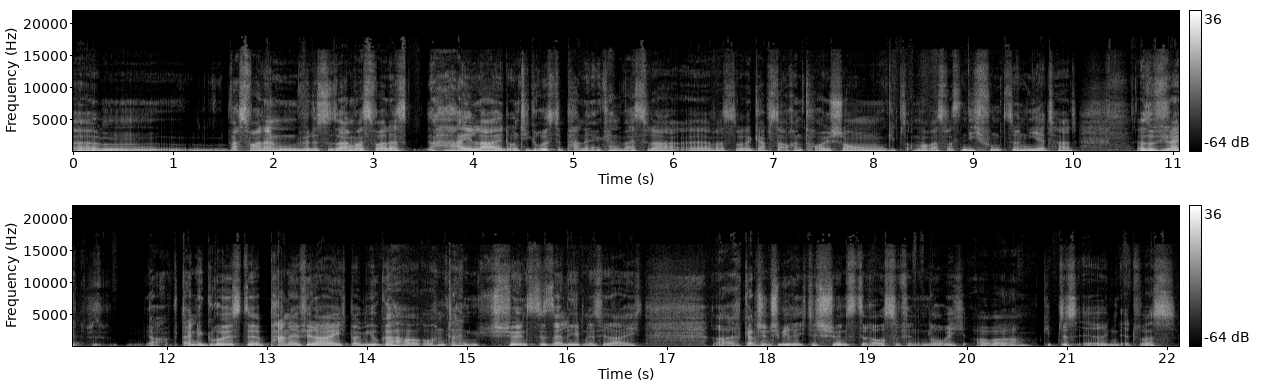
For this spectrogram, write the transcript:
Ähm, was war dann, würdest du sagen, was war das Highlight und die größte Panne? Kann, weißt du da äh, was? Oder gab es da auch Enttäuschungen? Gibt es auch mal was, was nicht funktioniert hat? Also vielleicht, ja, deine größte Panne vielleicht beim Yuga und dein schönstes Erlebnis vielleicht. Ah, ganz schön schwierig, das Schönste rauszufinden, glaube ich. Aber gibt es irgendetwas,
